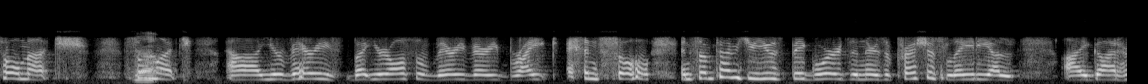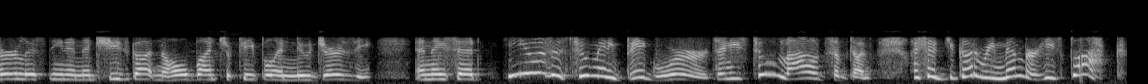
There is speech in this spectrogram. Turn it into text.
so much, so Yeah. much. Uh, you're very, but you're also very, very bright, and so, and sometimes you use big words. And there's a precious lady. I, I got her listening, and then she's gotten a whole bunch of people in New Jersey, and they said he uses too many big words and he's too loud sometimes. I said, you got to remember he's black.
